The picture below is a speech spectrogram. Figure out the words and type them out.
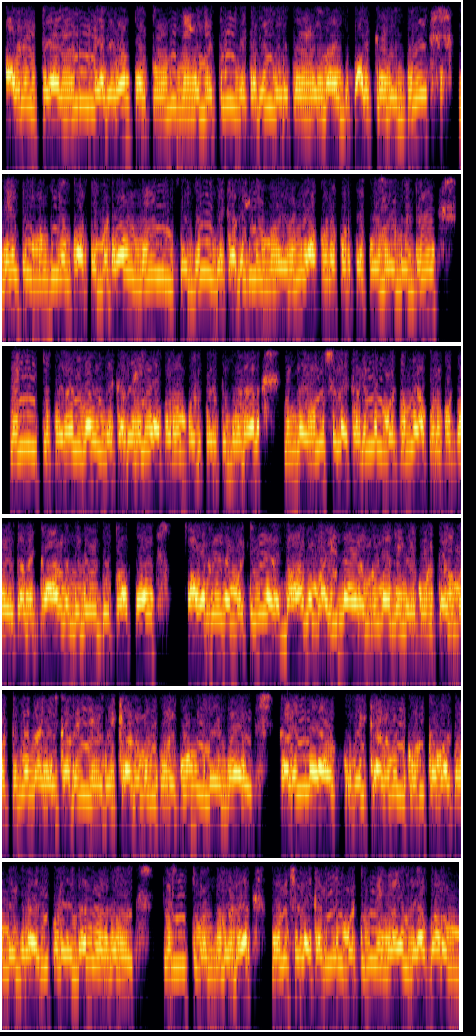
அதனை த- எதிரொலியாக தான் தற்போது நீங்கள் எப்படி இந்த கடையை நடத்துவீர்கள் நான் இந்த பார்க்கிறேன் என்று நேற்று முன்தினம் பார்த்தோம் என்றால் நேரில் சென்று இந்த கடைகளை முழுவதும் அப்புறப்படுத்த போகிறோம் என்று தெரிவித்த பிறகுதான் இந்த கடைகளை அப்புறப்படுத்தியிருக்கின்றனர். இந்த ஒரு சில கடைகள் மட்டுமே அப்புறப்படுவதற்கான காரணம் என்னவென்று பார்த்தால் அவர்களிடம் மட்டுமே மாதம் ஐந்தாயிரம் ரூபாய் நீங்கள் கொடுத்தால் மட்டுமே நாங்கள் கடையை வைக்க அனுமதி கொடுப்போம். இல்லை என்றால் கடையில வைக்க அனுமதி கொடுக்க மாட்டோம் என்ற அடிப்படையில் தான் இவர்கள் தெரிவித்து வந்துள்ளனர். ஒரு சில கடைகள் மட்டுமே எங்களால் வியாபாரம்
